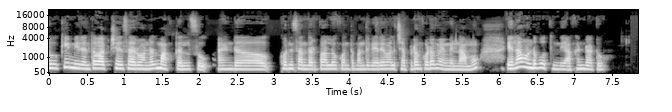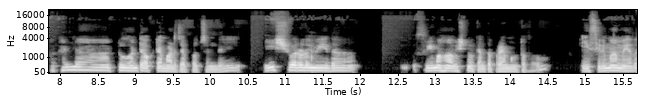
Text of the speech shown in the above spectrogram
టూకి మీరు ఎంత వర్క్ చేశారు అన్నది మాకు తెలుసు. అండ్ uh, కొన్ని సందర్భాల్లో కొంతమంది వేరే వాళ్ళు చెప్పడం కూడా మేము విన్నాము. ఎలా ఉండబోతుంది 'అఖండ టూ 'అఖండ టూ అంటే ఒకటే మాట చెప్పొచ్చండి. ఈశ్వరుడి మీద శ్రీ మహావిష్ణువుకి ఎంత ప్రేమ ఉంటుందో ఈ సినిమా మీద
